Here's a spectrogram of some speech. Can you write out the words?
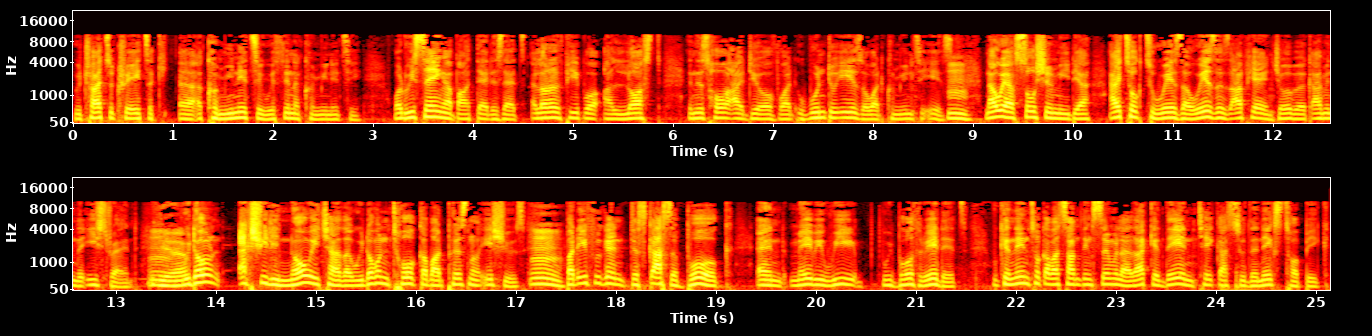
We try to create a, uh, a community within a community. What we're saying about that is that a lot of people are lost in this whole idea of what Ubuntu is or what community is. Mm. Now we have social media. I talk to Weza. Weza's up here in Joburg. I'm in the East Rand. Mm. Yeah. We don't actually know each other. We don't talk about personal issues. Mm. But if we can discuss a book and maybe we we both read it, we can then talk about something similar that can then take us to the next topic,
